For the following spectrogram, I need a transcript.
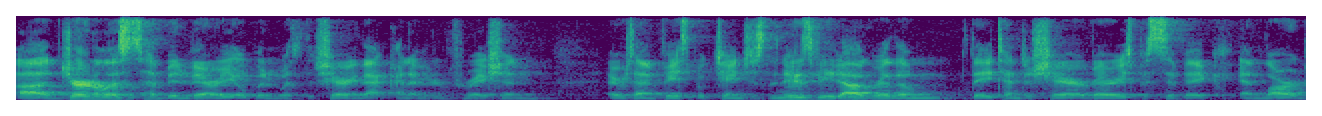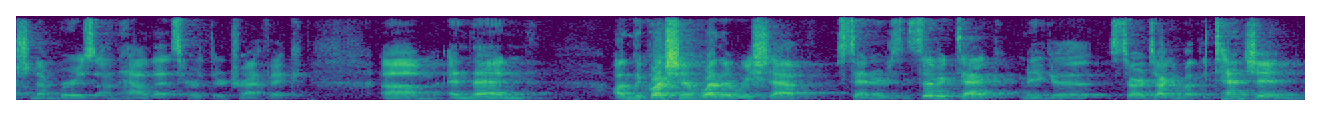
uh, journalists have been very open with sharing that kind of information. Every time Facebook changes the newsfeed algorithm, they tend to share very specific and large numbers on how that's hurt their traffic. Um, and then on the question of whether we should have standards in civic tech, Micah, started talking about the tension.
